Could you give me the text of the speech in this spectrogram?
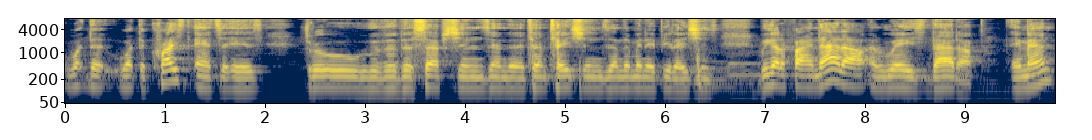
what the, what the Christ answer is through the deceptions and the temptations and the manipulations. We got to find that out and raise that up. Amen?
